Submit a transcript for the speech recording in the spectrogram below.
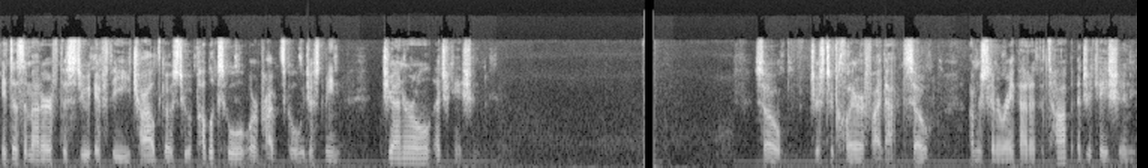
it doesn't matter if the stu- if the child goes to a public school or a private school. We just mean general education. So just to clarify that. So I'm just going to write that at the top, education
